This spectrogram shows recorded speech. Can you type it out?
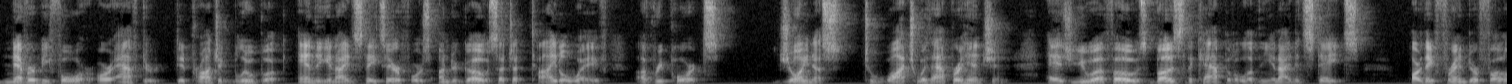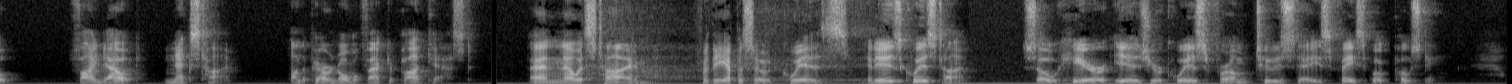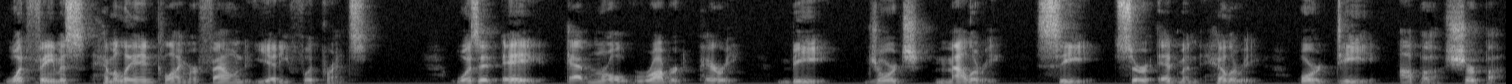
Never before or after did Project Blue Book and the United States Air Force undergo such a tidal wave of reports. Join us to watch with apprehension as UFOs buzz the capital of the United States. Are they friend or foe? Find out next time on the Paranormal Factor podcast. And now it's time for the episode quiz. It is quiz time. So here is your quiz from Tuesday's Facebook posting. What famous Himalayan climber found Yeti footprints? Was it A. Admiral Robert Peary, B. George Mallory, C. Sir Edmund Hillary, or D. Apa Sherpa?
